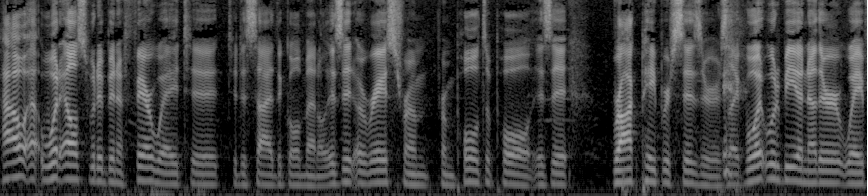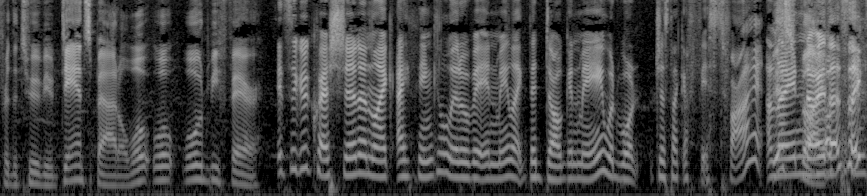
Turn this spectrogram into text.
How uh, what else would have been a fair way to to decide the gold medal? Is it a race from from pole to pole? Is it rock paper scissors? Like what would be another way for the two of you? Dance battle. What what, what would be fair? it's a good question, and like I think a little bit in me, like the dog in me, would want just like a fist fight, and Fist I know fight. that's like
